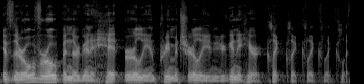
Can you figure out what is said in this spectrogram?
if they're over open, they're going to hit early and prematurely, and you're going to hear click, click, click, click, click.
